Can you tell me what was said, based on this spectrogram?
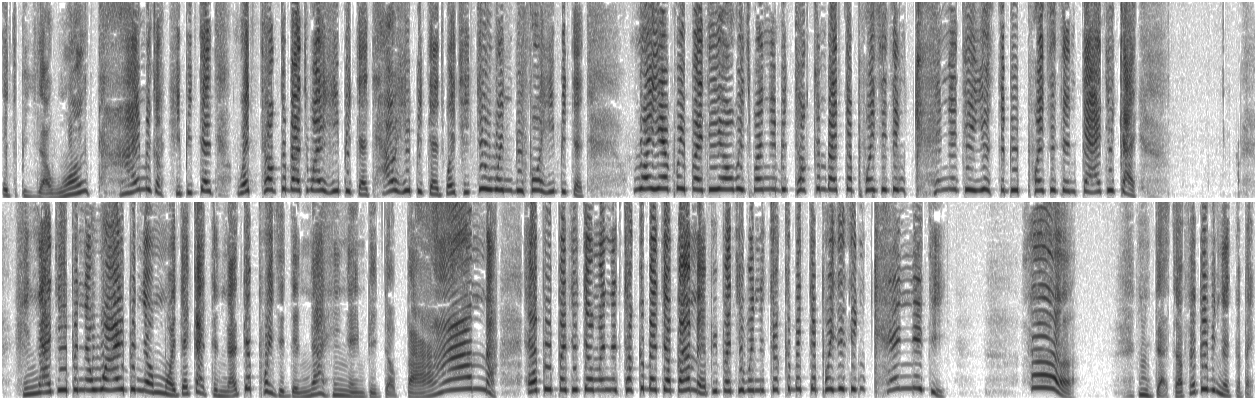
It's been a long time ago. He be dead. Let's talk about why he be dead, how he be dead, what he doing before he be dead. Why everybody always want to be talking about the President Kennedy used to be President Daddy guy. He's not even alive no more. They got another president now. He named it Obama. Everybody don't want to talk about Obama. Everybody want to talk about the President Kennedy. Oh, that's all for baby. Bye bye.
